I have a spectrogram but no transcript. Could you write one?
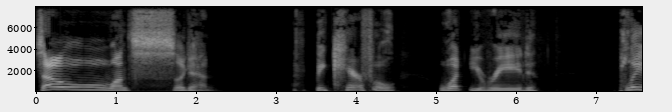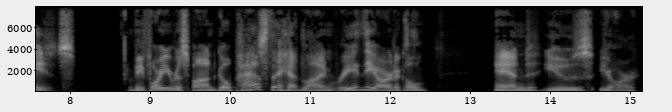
So, once again, be careful what you read. Please, before you respond, go past the headline, read the article, and use your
